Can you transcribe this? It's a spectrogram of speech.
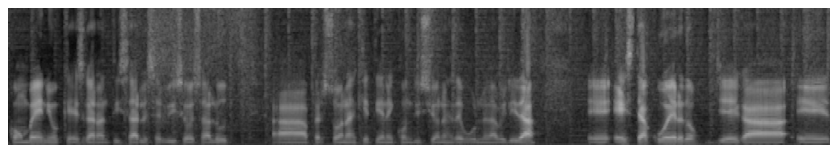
convenio, que es garantizar el servicio de salud a personas que tienen condiciones de vulnerabilidad. Eh, este acuerdo llega, eh,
